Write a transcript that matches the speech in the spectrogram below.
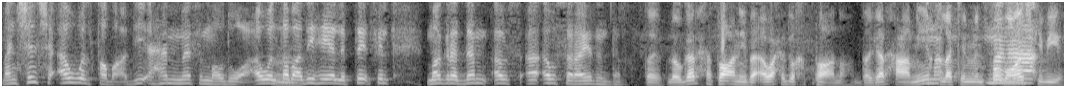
ما نشيلش أول طبقة. دي أهم ما في الموضوع. أول طبقة دي هي اللي بتقفل مجرى الدم أو س... أو سريان الدم. طيب لو جرح طعني بقى واحد واخد طعنة ده جرح عميق لكن من فوق هوش كبير.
